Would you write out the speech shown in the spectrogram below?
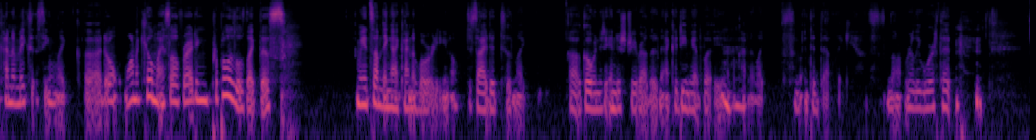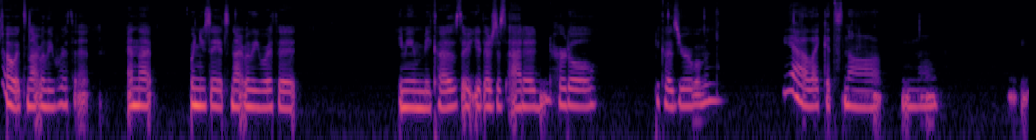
kind of makes it seem like uh, i don't want to kill myself writing proposals like this i mean it's something i kind of already you know decided to like uh, go into industry rather than academia but you know kind of like cemented that like yeah this is not really worth it Oh, it's not really worth it. And that when you say it's not really worth it, you mean because there, there's this added hurdle because you're a woman? yeah like it's not you know you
